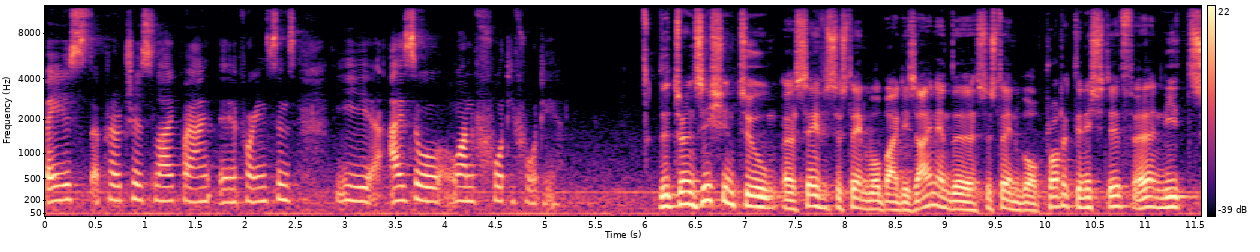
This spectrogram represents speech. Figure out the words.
based approaches like, for, uh, for instance, the ISO 14040. The transition to uh, safe and sustainable by design and the Sustainable Product Initiative uh, needs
